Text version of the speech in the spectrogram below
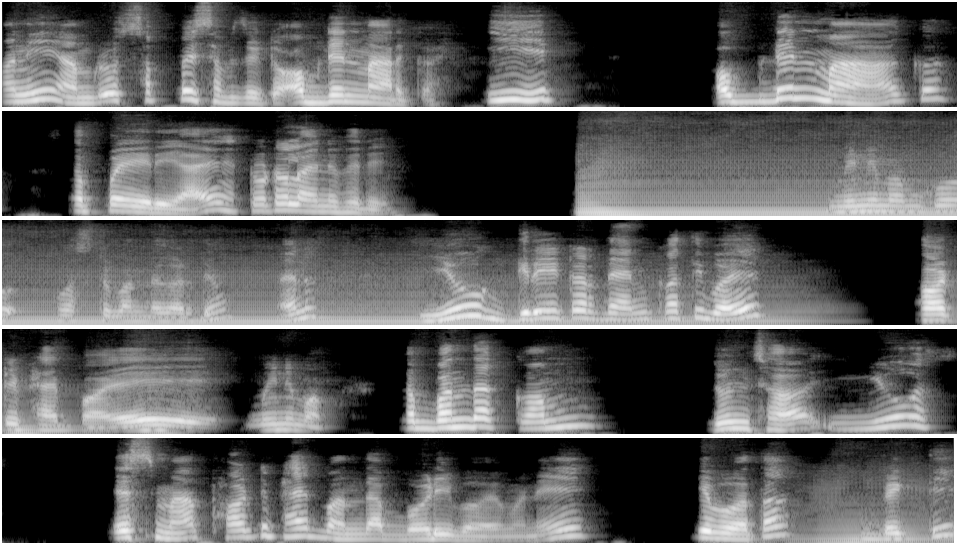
अनि हाम्रो सबै subject obtained mark. If obtained mark सबै एरिया है टोटल होइन फेरि। मिनिममको पोस्ट बन्द गरिदिउँ होइन? यो ग्रेटर देन कति भयो? थर्टी फाइभ भए मिनिमम सबभन्दा कम जुन छ यो यसमा थर्टी फाइभभन्दा बढी भयो भने के भयो त? व्यक्ति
